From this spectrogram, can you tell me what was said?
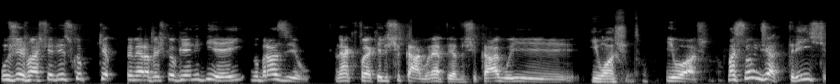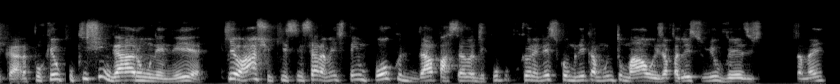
Um dos dias mais felizes foi porque a primeira vez que eu vi NBA no Brasil né? Que foi aquele Chicago, né, Pedro? Chicago e. E Washington. E Washington. Mas foi um dia triste, cara, porque o, o que xingaram o Nenê, que eu acho que, sinceramente, tem um pouco da parcela de culpa, porque o Nenê se comunica muito mal, e já falei isso mil vezes também,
